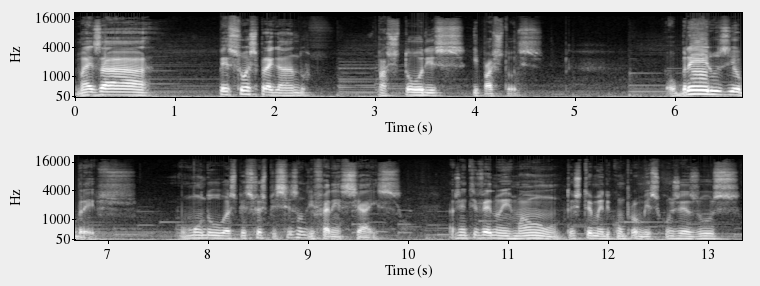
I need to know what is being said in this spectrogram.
Mas há pessoas pregando, pastores e pastores, obreiros e obreiros. O mundo, as pessoas precisam diferenciar isso. A gente vê no irmão testemunho de compromisso com Jesus,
